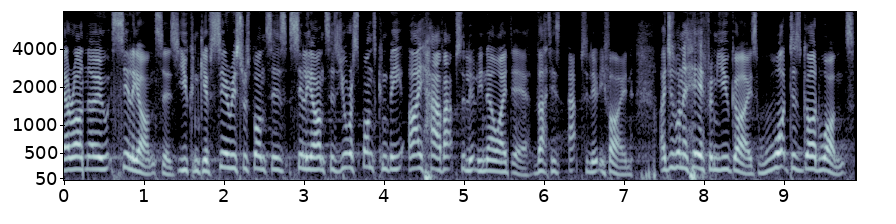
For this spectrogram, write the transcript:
There are no silly answers. You can give serious responses, silly answers. Your response can be, I have absolutely no idea. That is absolutely fine. I just want to hear from you guys. What does God want?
